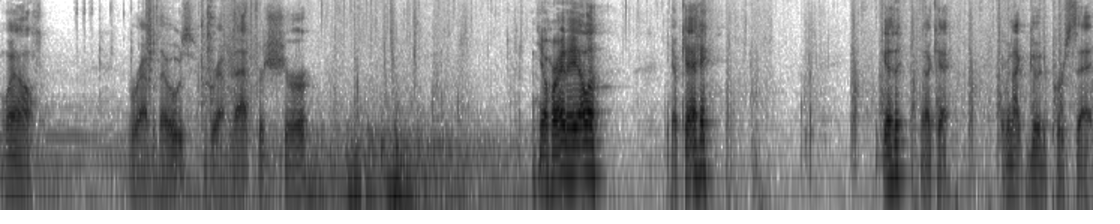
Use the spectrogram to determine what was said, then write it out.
Well, grab those. Grab that for sure. You alright, Aela? You okay? Good? Okay. Maybe not good per se,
